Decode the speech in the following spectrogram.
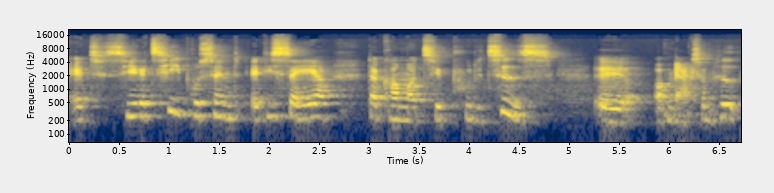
at cirka 10% af de sager, der kommer til politiets øh, opmærksomhed,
